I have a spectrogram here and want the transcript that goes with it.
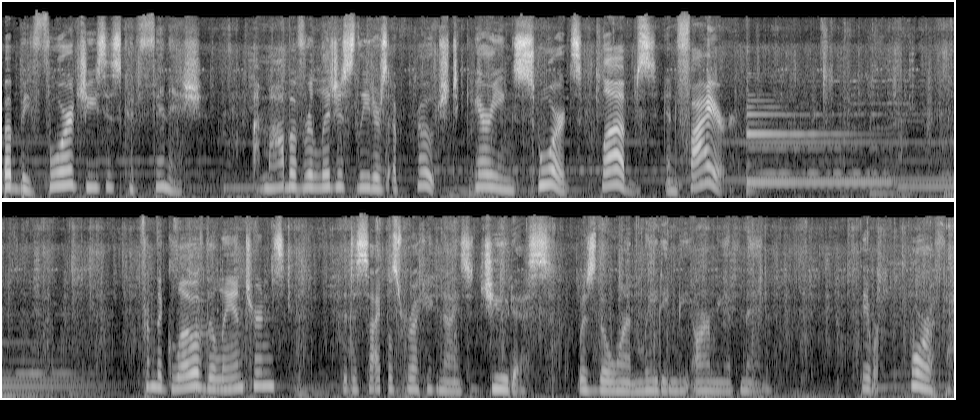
But before Jesus could finish, a mob of religious leaders approached carrying swords, clubs, and fire. From the glow of the lanterns, the disciples recognized Judas was the one leading the army of men. They were horrified.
